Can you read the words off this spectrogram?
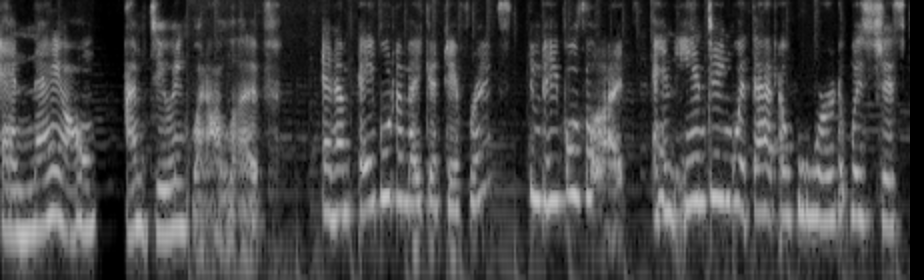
And now I'm doing what I love and I'm able to make a difference in people's lives. And ending with that award was just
